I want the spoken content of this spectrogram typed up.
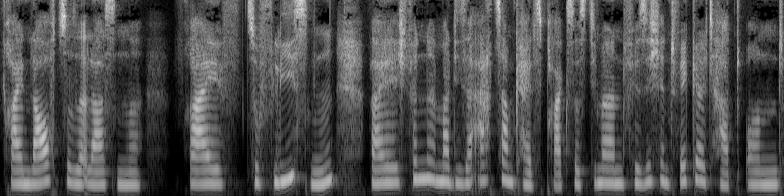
freien Lauf zu lassen, frei zu fließen, weil ich finde immer diese Achtsamkeitspraxis, die man für sich entwickelt hat und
